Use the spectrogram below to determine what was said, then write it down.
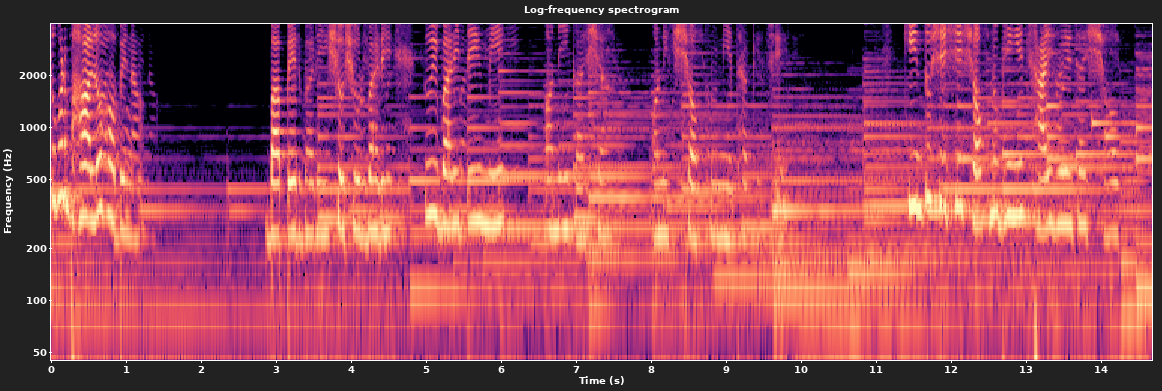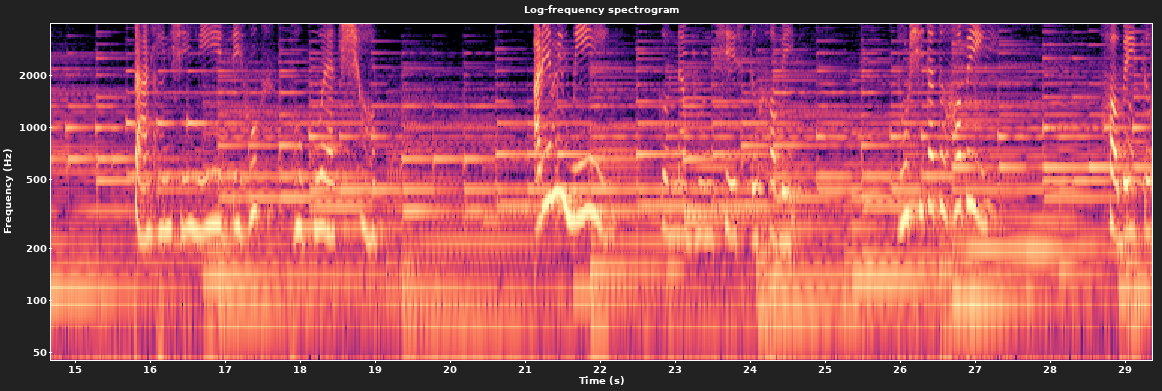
তোমার ভালো হবে না। বাপের বাড়ি, শ্বশুর বাড়ি, দুই বাড়িতেই মেয়ে অনেক আশা, অনেক স্বপ্ন নিয়ে থাকেছে। কিন্তু শেষে স্বপ্ন ভেঙে ছাই হয়ে যায় সব। প্রাণহীন সেই মেয়ের দেহ ভোগ্য এক সব। আরে আমি মেয়ে কন্যা ভ্রূণ শেষ তো হবেই, ধর্ষিতা তো হবেই। হবেই তো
